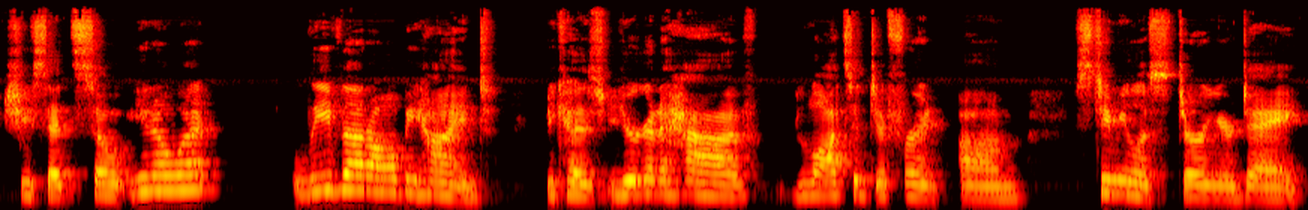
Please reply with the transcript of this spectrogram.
She said, So, you know what? Leave that all behind because you're going to have lots of different um, stimulus during your day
